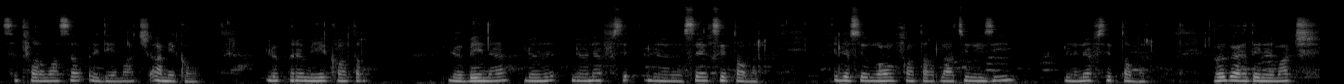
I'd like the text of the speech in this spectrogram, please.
Cette formation est des matchs amicaux. Le premier contre le Bénin le, le 9 se- le 5 septembre et le second contre la Tunisie le 9 septembre. Regardez les matchs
